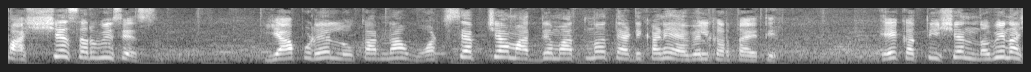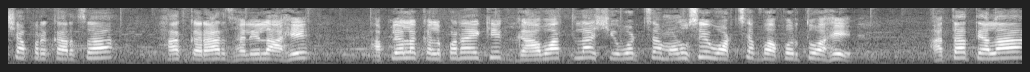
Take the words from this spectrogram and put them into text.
पाचशे सर्व्हिसेस यापुढे लोकांना व्हॉट्सॲपच्या माध्यमातून त्या ठिकाणी अवेल करता येतील. एक अतिशय नवीन अशा प्रकारचा हा करार झालेला आहे. आपल्याला कल्पना आहे की गावातला शेवटचा माणूसही व्हॉट्सॲप वापरतो आहे. आता त्याला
